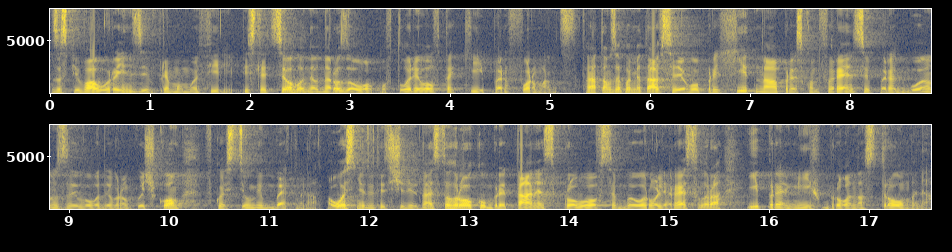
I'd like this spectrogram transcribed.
заспівав у ринзі в прямому ефірі. Після цього неодноразово повторював такий перформанс. Фанатам запам'ятався його прихід на прес-конференцію перед боєм з Володимиром Кличком в костюмі Бетмена. А осінню 2019 року британець спробував себе у ролі реслера і переміг Брона Строумена.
